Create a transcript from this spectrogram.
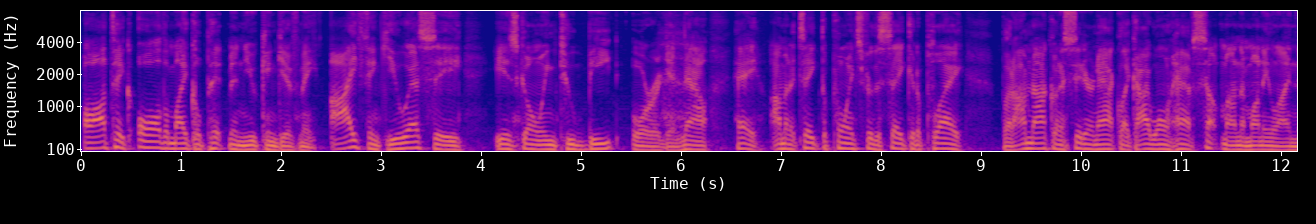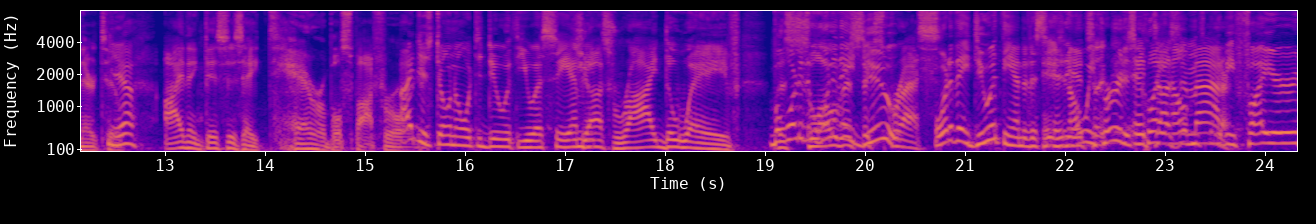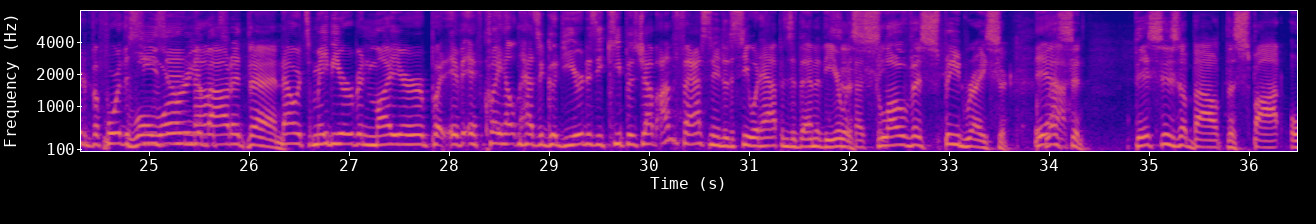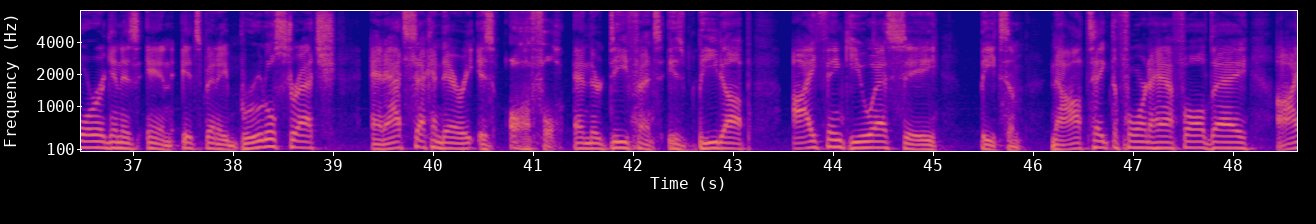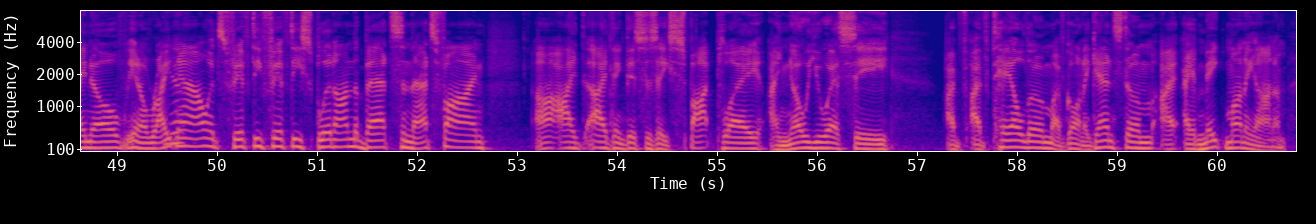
Oh, I'll take all the Michael Pittman you can give me. I think USC is going to beat Oregon. Now, hey, I'm going to take the points for the sake of the play, but I'm not going to sit here and act like I won't have something on the money line there too. Yeah. I think this is a terrible spot for Oregon. I just don't know what to do with USC. I mean, just ride the wave. but the what do, what do they do? Express. What do they do at the end of the season? It- All we've heard is Clay Helton's going to be fired before the We'll season. worry Now about it then. Now it's maybe Urban Meyer, but if, if Clay Helton has a good year, does he keep his job? I'm fascinated to see what happens at the end of the year with the SC. Slovis speed racer. Yeah. Listen, this is about the spot Oregon is in. It's been a brutal stretch, and that secondary is awful, and their defense is beat up. I think USC beats them. Now, I'll take the four and a half all day. I know, you know, right now it's 50 50 split on the bets, and that's fine. Uh, I, I think this is a spot play. I know USC. I've, I've tailed them, I've gone against them, I, I make money on them.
